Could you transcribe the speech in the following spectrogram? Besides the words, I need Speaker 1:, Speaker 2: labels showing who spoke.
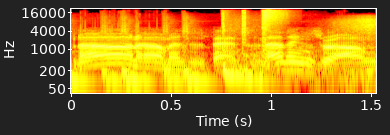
Speaker 1: No, no, Mrs. Benson, nothing's wrong.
